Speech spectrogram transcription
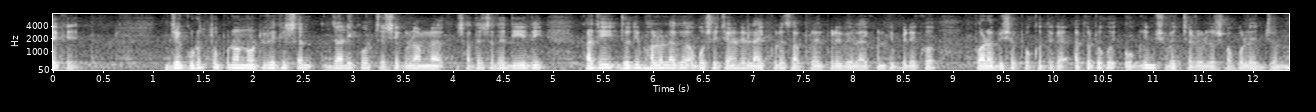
থেকে যে গুরুত্বপূর্ণ নোটিফিকেশান জারি করছে, সেগুলো আমরা সাথে সাথে দিয়ে দিই। কাজেই যদি ভালো লাগে, অবশ্যই চ্যানেলটি লাইক করে, সাবস্ক্রাইব করে, বেল আইকন টিপে পড়া বিষয়ের পক্ষ থেকে এতটুকুই। অগ্রিম শুভেচ্ছা রইল সকলের জন্য।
